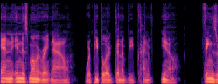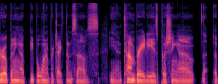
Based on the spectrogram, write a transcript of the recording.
And in this moment right now, where people are going to be kind of, you know, things are opening up, people want to protect themselves. You know, Tom Brady is pushing a, a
